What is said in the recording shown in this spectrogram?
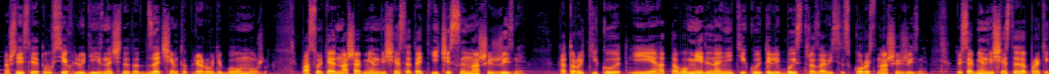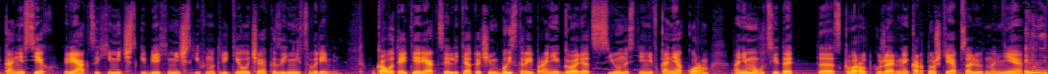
Потому что если это у всех людей, значит, это зачем-то природе было нужно. По сути, наш обмен веществ — это такие часы нашей жизни — которые тикают, и от того, медленно они тикают или быстро, зависит скорость нашей жизни. То есть обмен веществ — это протекание всех реакций химических, биохимических внутри тела человека за единицу времени. У кого-то эти реакции летят очень быстро, и про них говорят с юности не в коня корм, они могут съедать э, сковородку жареной картошки и абсолютно не, не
